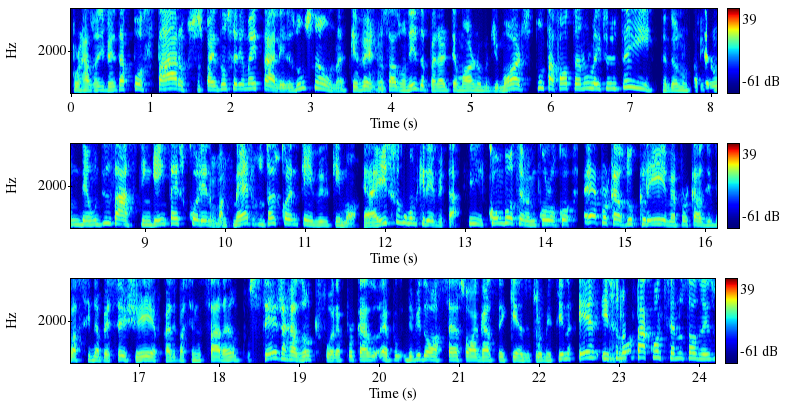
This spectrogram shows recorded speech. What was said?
por razões diferentes, apostaram que seus países não seriam uma Itália. Eles não são, né? Porque, veja, uhum. nos Estados Unidos, apesar de ter o maior número de mortes, não tá faltando leito de UTI, entendeu? Não tá tendo nenhum desastre. Ninguém tá escolhendo, uhum. médicos não estão escolhendo quem vive e quem morre. Era isso que todo mundo queria evitar. E como você mesmo colocou, é por causa do clima, é por causa de vacina BCG, é por causa de vacina de sarampo, seja a razão que for, é por causa, é por, devido ao acesso ao HCQ, azitromicina, isso uhum. não tá acontecendo nos Estados Unidos,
